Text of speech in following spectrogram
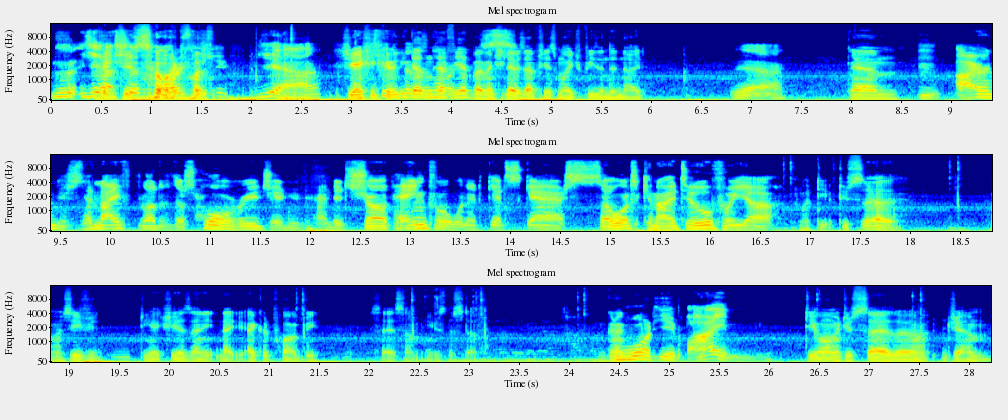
yeah, Which she is so much fun. she- Yeah, She actually She currently doesn't have yet, but when she levels up, she has more HP than the knight. yeah. Um, Iron is the lifeblood of this whole region, and it's sure painful when it gets scarce. So what can I do for ya? what do you have to sell? I want to see if he actually has any. I could probably sell some useless stuff. I'm gonna. What are you buying? Do you want me to sell the gem?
